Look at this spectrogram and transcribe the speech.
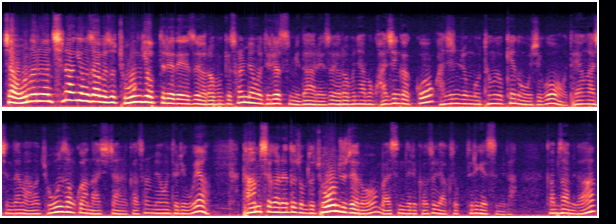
자 오늘은 친환경 사업에서 좋은 기업들에 대해서 여러분께 설명을 드렸습니다. 그래서 여러분이 한번 관심 갖고 관심 정보 등록해 놓으시고 대응하신다면 아마 좋은 성과 나시지 않을까 설명을 드리고요. 다음 시간에도 좀 더 좋은 주제로 말씀드릴 것을 약속드리겠습니다. 감사합니다.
